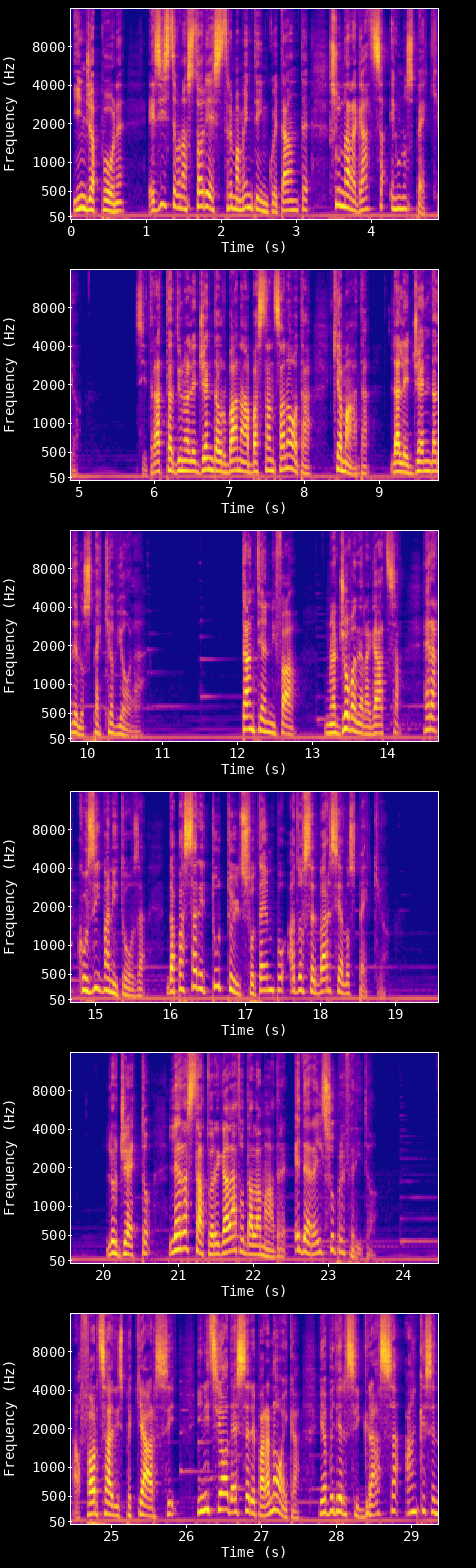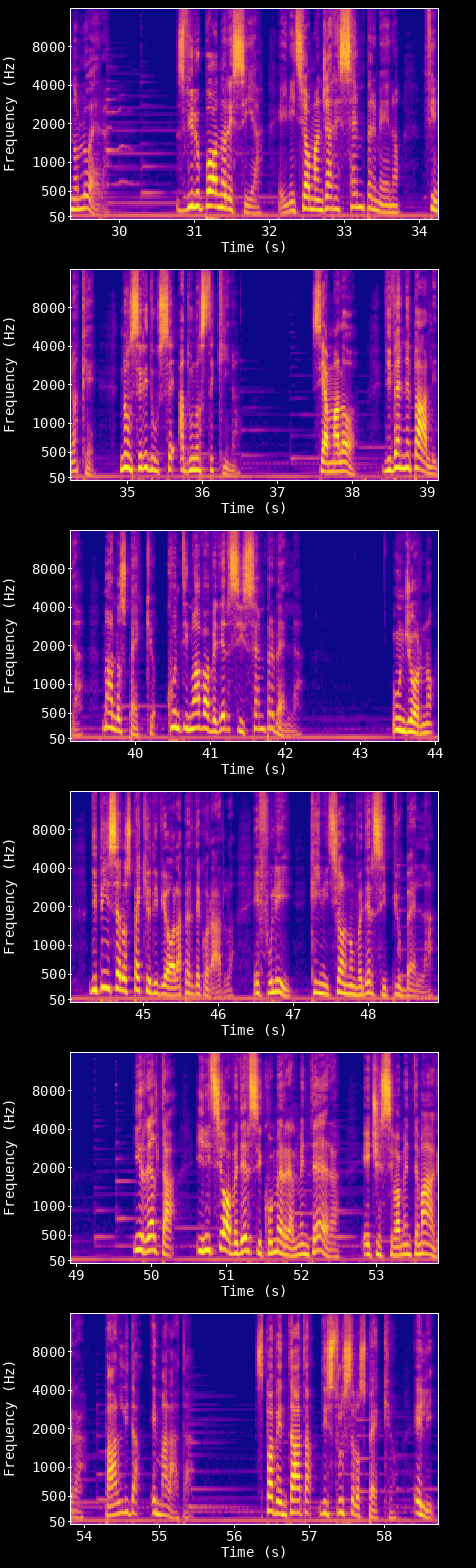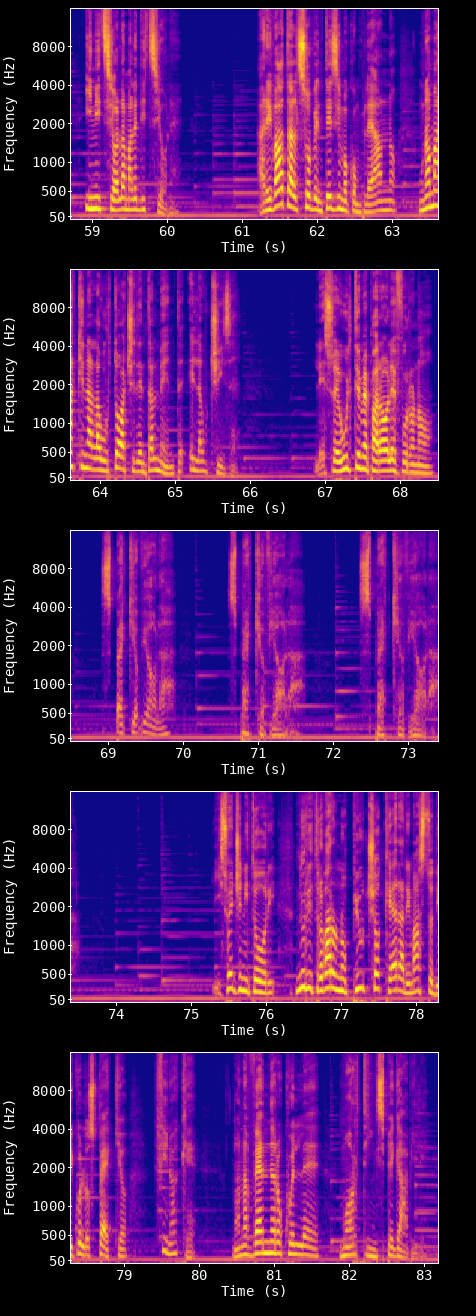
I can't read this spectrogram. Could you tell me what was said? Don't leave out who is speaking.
Speaker 1: In Giappone esiste una storia estremamente inquietante su una ragazza e uno specchio. Si tratta di una leggenda urbana abbastanza nota, chiamata la leggenda dello specchio viola. Tanti anni fa, una giovane ragazza era così vanitosa da passare tutto il suo tempo ad osservarsi allo specchio. L'oggetto le era stato regalato dalla madre ed era il suo preferito. A forza di specchiarsi, iniziò ad essere paranoica e a vedersi grassa anche se non lo era. Sviluppò anoressia e iniziò a mangiare sempre meno, fino a che non si ridusse ad uno stecchino. Si ammalò, divenne pallida, ma allo specchio continuava a vedersi sempre bella. Un giorno dipinse lo specchio di viola per decorarlo e fu lì che iniziò a non vedersi più bella. In realtà iniziò a vedersi come realmente era, eccessivamente magra, pallida e malata. Spaventata, distrusse lo specchio e lì iniziò la maledizione. Arrivata al suo ventesimo compleanno, una macchina la urtò accidentalmente e la uccise. Le sue ultime parole furono Specchio viola, specchio viola, specchio viola. I suoi genitori non ritrovarono più ciò che era rimasto di quello specchio, fino a che non avvennero quelle morti inspiegabili.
